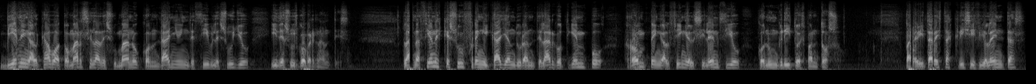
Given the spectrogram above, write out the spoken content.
vienen al cabo a tomársela de su mano con daño indecible suyo y de sus gobernantes. Las naciones que sufren y callan durante largo tiempo rompen al fin el silencio con un grito espantoso. Para evitar estas crisis violentas,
